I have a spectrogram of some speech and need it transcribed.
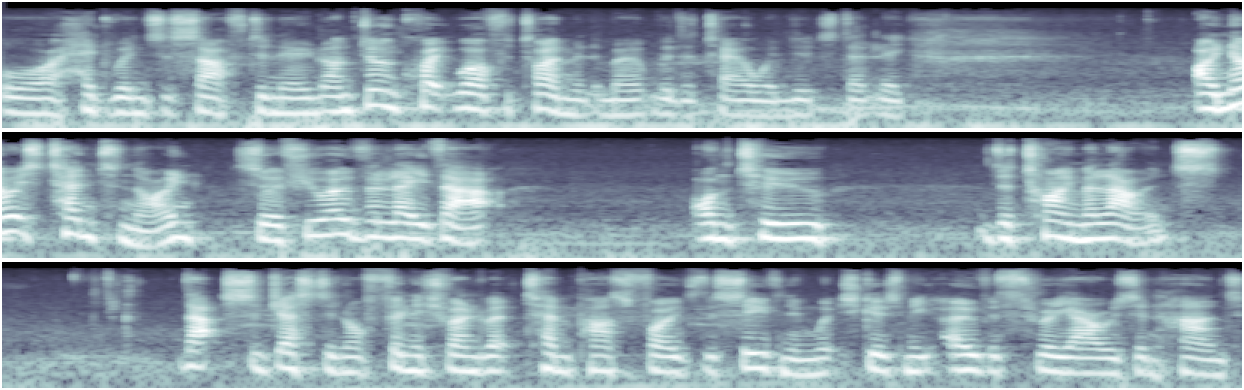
or headwinds this afternoon. I'm doing quite well for time at the moment with the tailwind incidentally. I know it's 10 to 9, so if you overlay that onto the time allowance, that's suggesting I'll finish around about 10 past 5 this evening, which gives me over three hours in hand.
